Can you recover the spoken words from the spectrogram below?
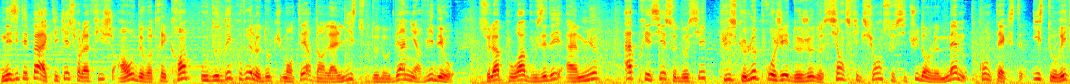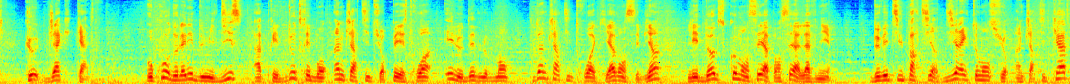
n'hésitez pas à cliquer sur la fiche en haut de votre écran ou de découvrir le documentaire dans la liste de nos dernières vidéos. Cela pourra vous aider à mieux apprécier ce dossier puisque le projet de jeu de science-fiction se situe dans le même contexte historique que Jack 4. Au cours de l'année 2010, après deux très bons Uncharted sur PS3 et le développement d'Uncharted 3 qui avançait bien, les Dogs commençaient à penser à l'avenir. Devaient-ils partir directement sur Uncharted 4,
